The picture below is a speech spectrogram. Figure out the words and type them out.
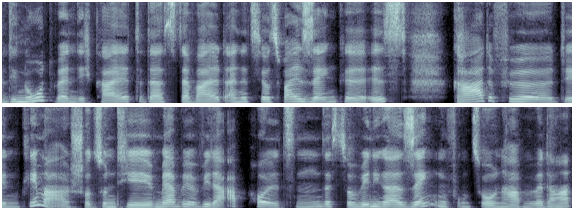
die Notwendigkeit, dass der Wald eine CO2-Senke ist, gerade für den Klimaschutz und je mehr wir wieder abholzen, desto weniger Senkenfunktion haben wir da.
